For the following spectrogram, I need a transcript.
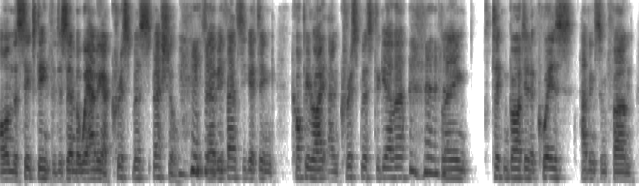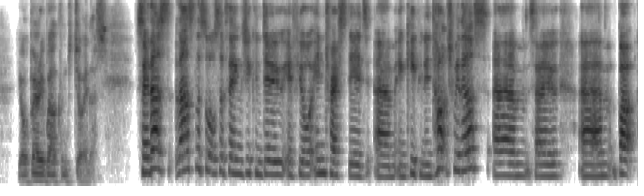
on the 16th of December, we're having a Christmas special. So if you fancy getting copyright and Christmas together, playing, taking part in a quiz, having some fun, you're very welcome to join us. So that's that's the sorts of things you can do if you're interested um, in keeping in touch with us. Um, so, um, but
